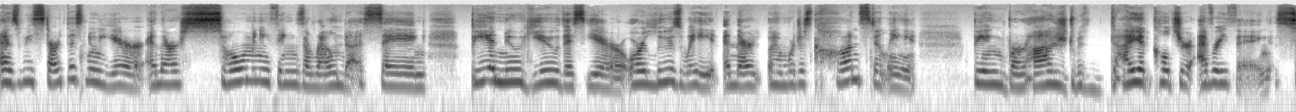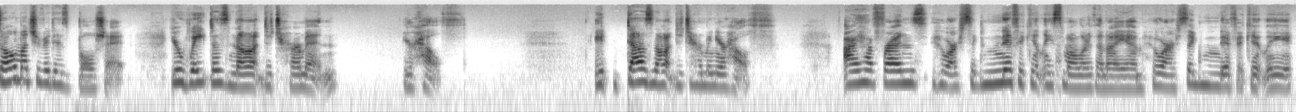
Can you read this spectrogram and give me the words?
as we start this new year and there are so many things around us saying be a new you this year or lose weight and there and we're just constantly being barraged with diet culture everything so much of it is bullshit. Your weight does not determine your health. It does not determine your health i have friends who are significantly smaller than i am who are significantly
